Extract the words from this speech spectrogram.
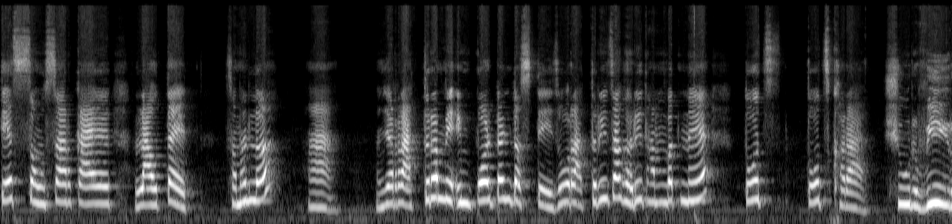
तेच संसार काय लावतायत. समजलं? हां. म्हणजे रात्र मे इम्पॉर्टंट असते. जो रात्रीचा घरी थांबत नाही तोच तोच खरा शूरवीर.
